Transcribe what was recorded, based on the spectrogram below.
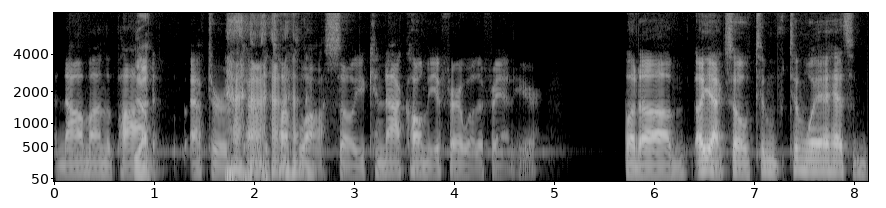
And now I'm on the pod yeah. after kind of a tough loss. So you cannot call me a fair weather fan here. But um, oh yeah, so Tim Tim Weah had some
